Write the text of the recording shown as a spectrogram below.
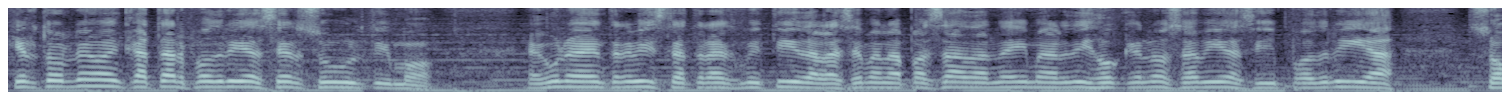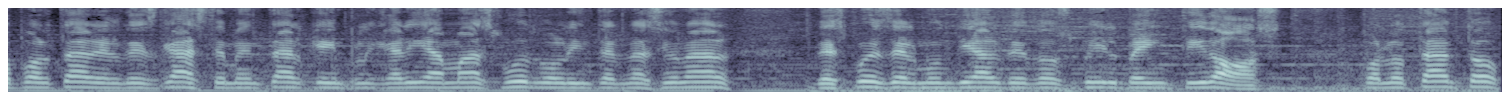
que el torneo en Qatar podría ser su último. En una entrevista transmitida la semana pasada, Neymar dijo que no sabía si podría soportar el desgaste mental que implicaría más fútbol internacional después del Mundial de 2022. Por lo tanto,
